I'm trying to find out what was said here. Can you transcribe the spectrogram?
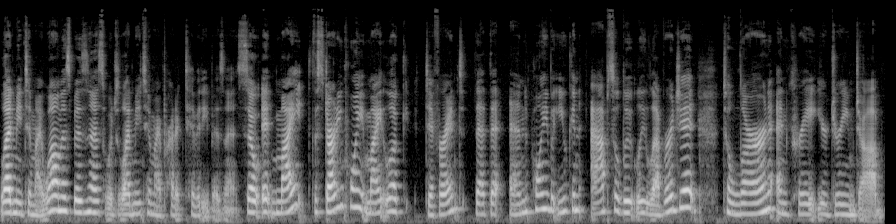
led me to my wellness business, which led me to my productivity business. So it might, the starting point might look different at the end point, but you can absolutely leverage it to learn and create your dream job.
